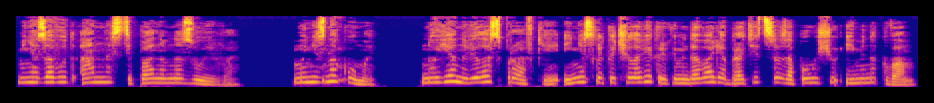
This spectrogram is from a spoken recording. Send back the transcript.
Меня зовут Анна Степановна Зуева. Мы не знакомы, но я навела справки, и несколько человек рекомендовали обратиться за помощью именно к вам.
